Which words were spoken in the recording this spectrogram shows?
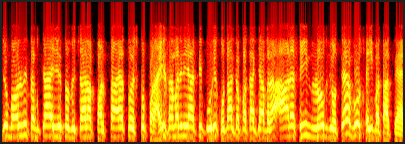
جو مولوی طبقہ ہے یہ تو بیچارہ پڑھتا ہے تو اس کو پڑھائی سمجھ نہیں آتی پوری خدا کا پتہ کیا بنا۔ عارفین لوگ جو ہوتے ہیں وہ صحیح بتاتے ہیں۔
